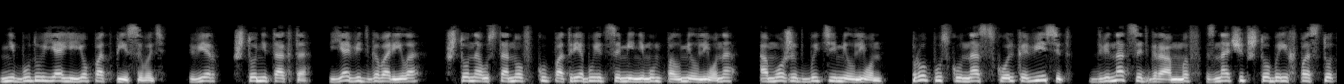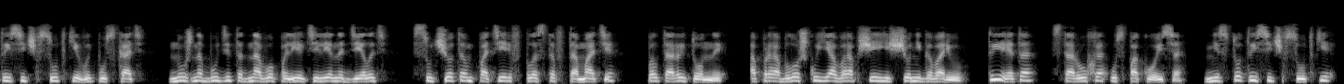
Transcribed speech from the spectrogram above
не буду я ее подписывать. Вер, что не так-то? Я ведь говорила, что на установку потребуется минимум полмиллиона, а может быть и миллион. Пропуск у нас сколько весит? 12 граммов, значит чтобы их по 100 тысяч в сутки выпускать, нужно будет одного полиэтилена делать, с учетом потерь в пластовтомате, полторы тонны. А про обложку я вообще еще не говорю. Ты это, старуха, успокойся. Не 100 тысяч в сутки,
